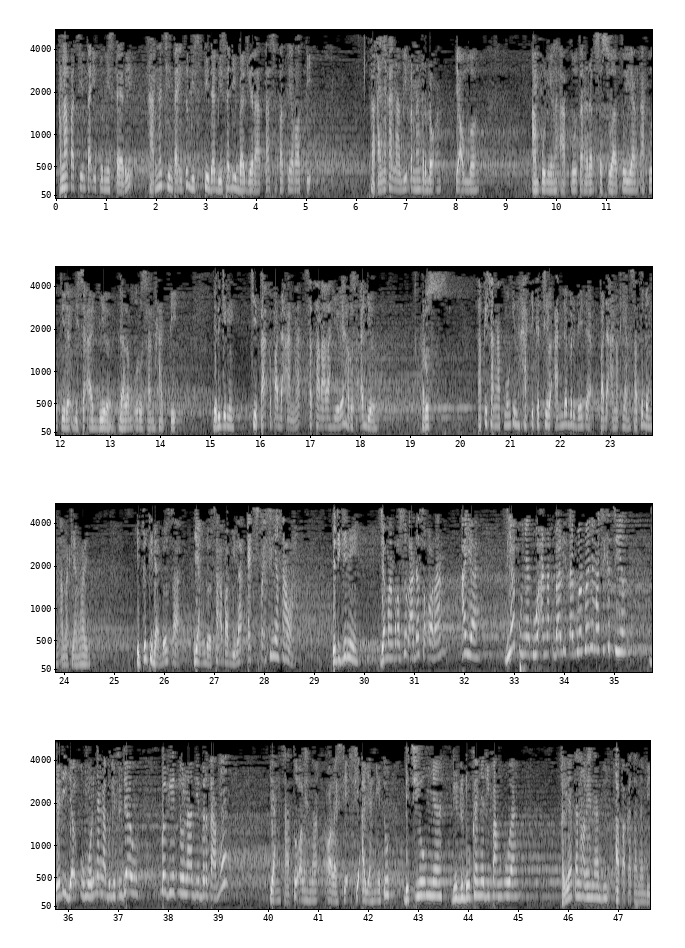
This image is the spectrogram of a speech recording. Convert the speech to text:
Kenapa cinta itu misteri? Karena cinta itu tidak bisa dibagi rata seperti roti. Makanya kan Nabi pernah berdoa, Ya Allah, ampunilah aku terhadap sesuatu yang aku tidak bisa adil dalam urusan hati. Jadi gini, kita kepada anak secara lahirnya harus adil. Harus tapi sangat mungkin hati kecil Anda berbeda pada anak yang satu dengan anak yang lain. Itu tidak dosa. Yang dosa apabila ekspresinya salah. Jadi gini, Zaman Rasul ada seorang ayah. Dia punya dua anak balita, dua-duanya masih kecil. Jadi jauh umurnya nggak begitu jauh. Begitu Nabi bertamu, yang satu oleh oleh si, si ayahnya itu diciumnya, didudukannya di pangkuan. Kelihatan oleh Nabi. Apa kata Nabi?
